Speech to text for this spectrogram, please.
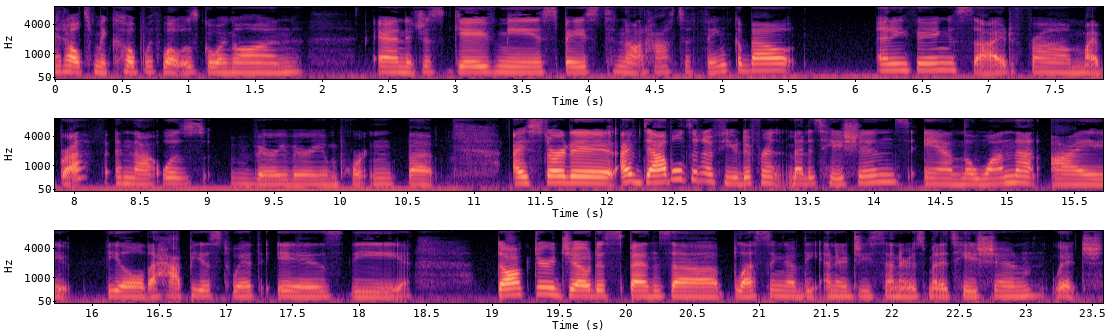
It helped me cope with what was going on and it just gave me space to not have to think about anything aside from my breath. And that was very very important. But i started i've dabbled in a few different meditations. And the one that i feel the happiest with is the dr joe dispenza blessing of the energy centers meditation which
